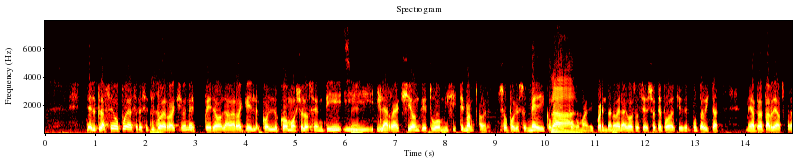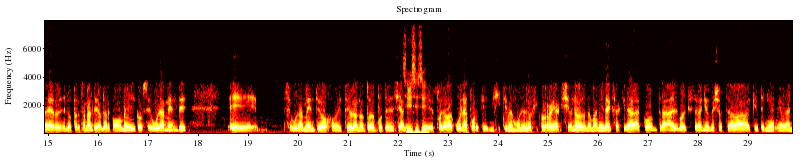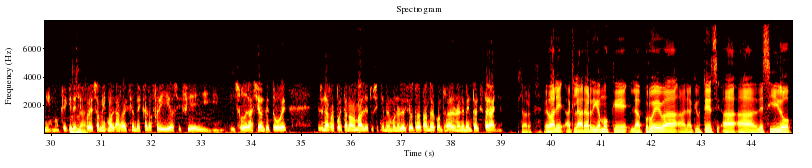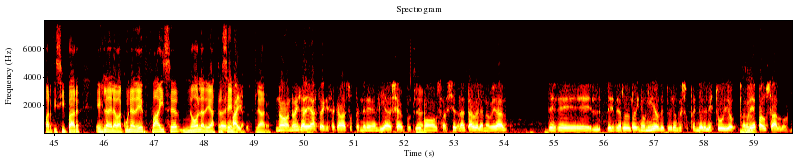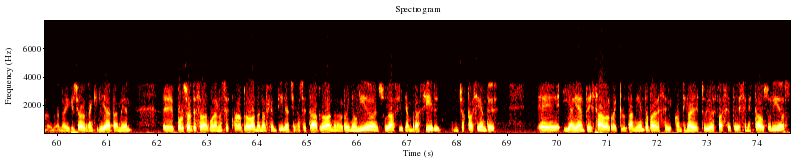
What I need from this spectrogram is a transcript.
El placebo puede hacer ese tipo Ajá. de reacciones, pero la verdad que con cómo yo lo sentí y, Sí. y la reacción que tuvo mi sistema, a ver, yo porque soy médico, me doy un poco más de cuenta ¿no? de la cosa, o sea, yo te puedo decir desde el punto de vista, me voy a tratar de abstraer desde lo personal, te voy a hablar como médico, seguramente, eh, seguramente, ojo, estoy hablando todo en potencial, Sí, sí, sí. eh, fue la vacuna porque mi sistema inmunológico reaccionó de una manera exagerada contra algo extraño que yo estaba, que tenía en mi organismo. ¿Qué quiere decir? Por eso mismo la reacción de escalofríos y, y sudoración que tuve es una respuesta normal de tu sistema inmunológico tratando de controlar un elemento extraño. Claro. Me vale aclarar, digamos, que la prueba a la que usted ha, ha decidido participar es la de la vacuna de Pfizer, no la de AstraZeneca. Claro. No, no es la de Astra que se acaba de suspender en el día de ayer, porque Claro. tuvimos ayer a la tarde la novedad desde el, desde el Reino Unido que tuvieron que suspender el estudio, en Ujú. realidad pausarlo, ¿no? No hay que llevar tranquilidad también. Eh, por suerte esa vacuna no se estaba probando en Argentina, sino se estaba probando en el Reino Unido, en Sudáfrica, en Brasil, muchos pacientes, eh, y había empezado el reclutamiento para continuar el estudio de fase 3 en Estados Unidos,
